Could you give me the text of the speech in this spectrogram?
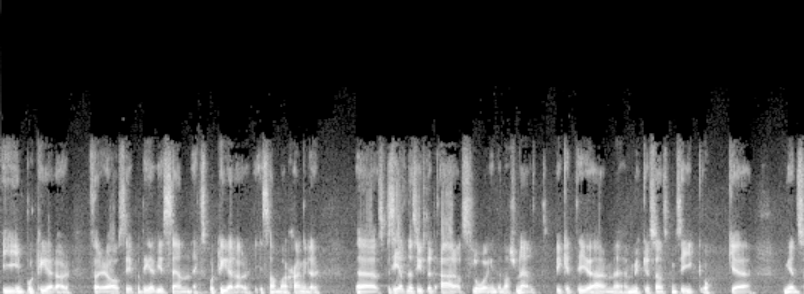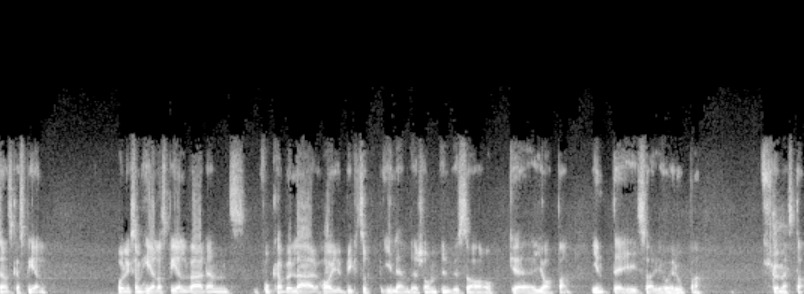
vi importerar följer av sig på det vi sen exporterar i samma genre. Eh, speciellt när syftet är att slå internationellt, vilket det ju är med mycket svensk musik och eh, med svenska spel. Och liksom hela spelvärldens vokabulär har ju byggts upp i länder som USA och eh, Japan, inte i Sverige och Europa för det mesta.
